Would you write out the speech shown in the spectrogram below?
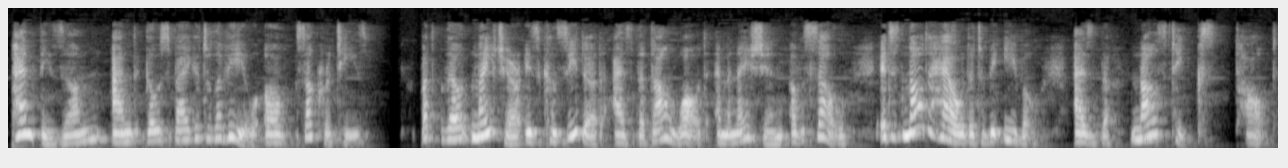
pantheism and goes back to the view of Socrates. But though nature is considered as the downward emanation of soul, it is not held to be evil, as the Gnostics taught.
